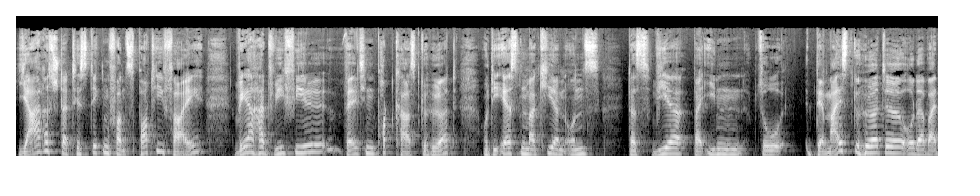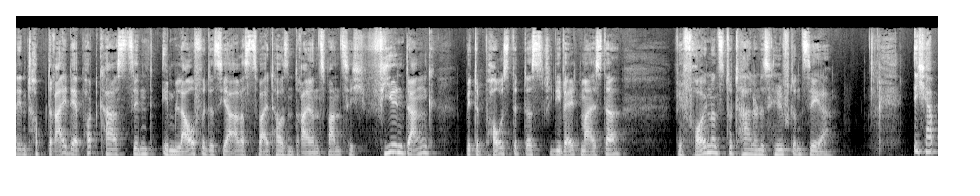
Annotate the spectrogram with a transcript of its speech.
Jahresstatistiken von Spotify. Wer hat wie viel welchen Podcast gehört? Und die ersten markieren uns, dass wir bei ihnen so der meistgehörte oder bei den Top 3 der Podcasts sind im Laufe des Jahres 2023. Vielen Dank. Bitte postet das wie die Weltmeister. Wir freuen uns total und es hilft uns sehr. Ich habe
